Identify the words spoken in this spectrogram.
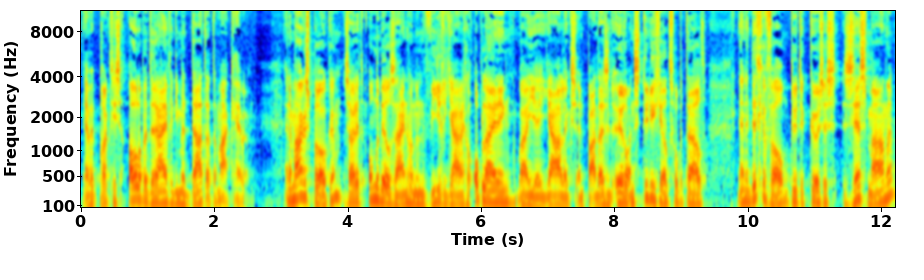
Ja, bij praktisch alle bedrijven die met data te maken hebben. En normaal gesproken zou dit onderdeel zijn van een vierjarige opleiding waar je jaarlijks een paar duizend euro aan studiegeld voor betaalt. En in dit geval duurt de cursus 6 maanden,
